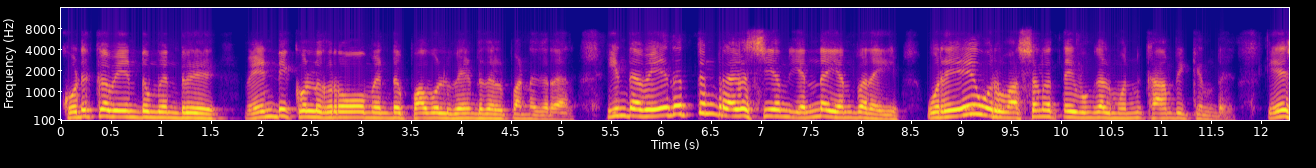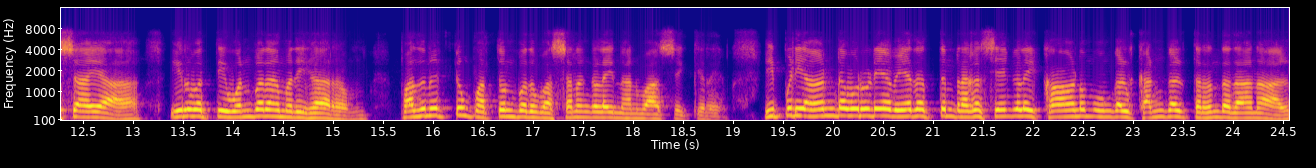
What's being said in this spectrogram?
கொடுக்க வேண்டும் என்று வேண்டிக் கொள்ளுகிறோம் என்று பவுல் வேண்டுதல் பண்ணுகிறார். இந்த வேதத்தின் ரகசியம் என்ன என்பதை ஒரே ஒரு வசனத்தை உங்கள் முன் காண்பிக்கின்ற ஏசாயா இருபத்தி ஒன்பதாம் அதிகாரம் பதினெட்டும் பத்தொன்பது வசனங்களை நான் வாசிக்கிறேன். இப்படி ஆண்டவருடைய வேதத்தின் ரகசியங்களை காணும் உங்கள் கண்கள் திறந்ததானால்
